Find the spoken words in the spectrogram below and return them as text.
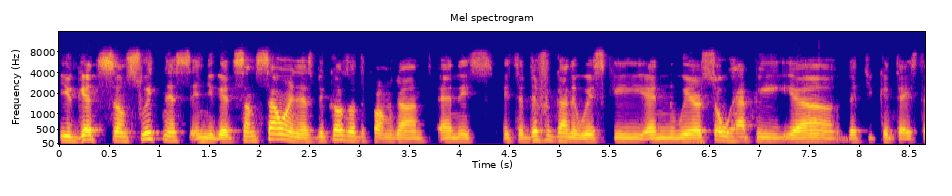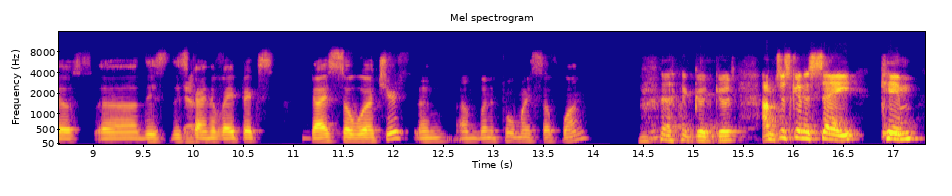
you get some sweetness and you get some sourness because of the pomegranate, and it's it's a different kind of whiskey, and we are so happy uh, that you can taste us uh, this this yeah. kind of apex, guys. So uh, cheers, and I'm gonna pour myself one. good, good. I'm just going to say, Kim,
